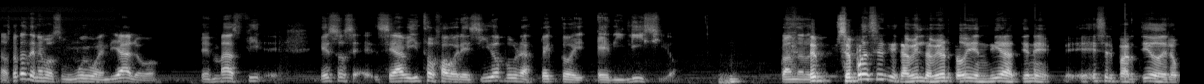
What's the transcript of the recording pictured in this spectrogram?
Nosotros tenemos un muy buen diálogo. Es más, eso se, se ha visto favorecido por un aspecto e- edilicio. Cuando ¿Se, se puede decir que Cabildo Abierto hoy en día tiene es el partido de la,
